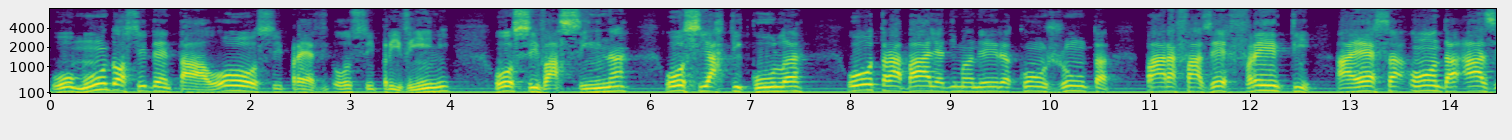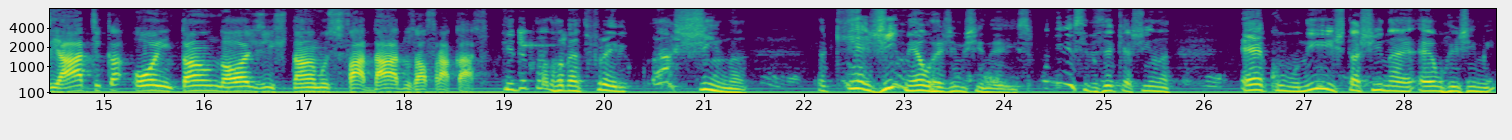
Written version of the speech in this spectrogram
o mundo ocidental ou se, pre, ou se previne, ou se vacina, ou se articula, ou trabalha de maneira conjunta para fazer frente a essa onda asiática, ou então nós estamos fadados ao fracasso. E deputado Roberto Freire, a China que regime é o regime chinês? Poderia-se dizer que a China é comunista, a China é um regime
